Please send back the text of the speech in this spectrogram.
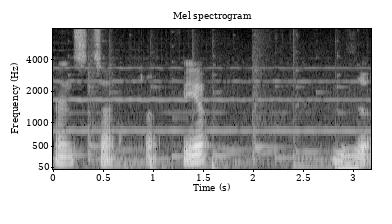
Eins, zwei, drei, vier. So.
